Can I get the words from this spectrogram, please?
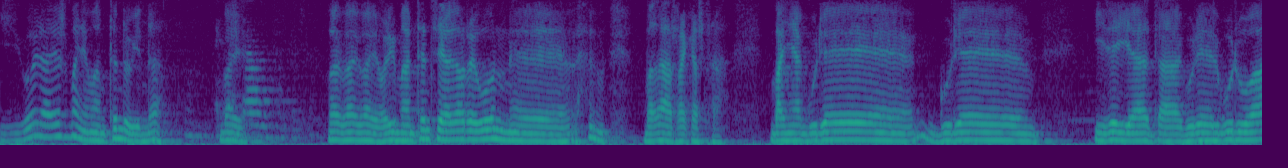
Igoera ez, baina mantendu egin da. Bai. Bai, bai, bai, hori mantentzea gaur egun e, bada arrakasta baina gure gure ideia eta gure helburua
